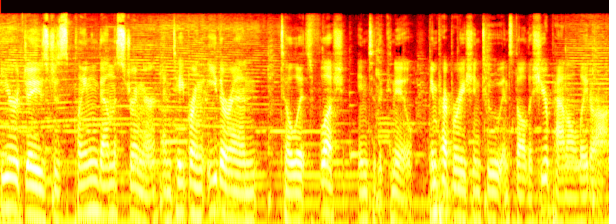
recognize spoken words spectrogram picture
Here, Jay's just planing down the stringer and tapering either end till it's flush into the canoe, in preparation to install the sheer panel later on.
